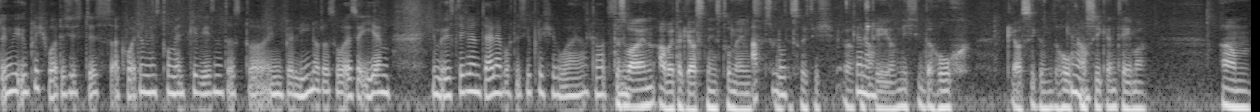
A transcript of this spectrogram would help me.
irgendwie üblich war. Das ist das Akkordeoninstrument gewesen, das da in Berlin oder so, also eher im, im östlicheren Teil einfach das übliche war. Ja. Da das war ein Arbeiterklasseninstrument, Absolut. wenn ich das richtig äh, genau. verstehe. Und nicht in der Hochklassik und der Hochmusik genau. ein Thema. Ähm,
